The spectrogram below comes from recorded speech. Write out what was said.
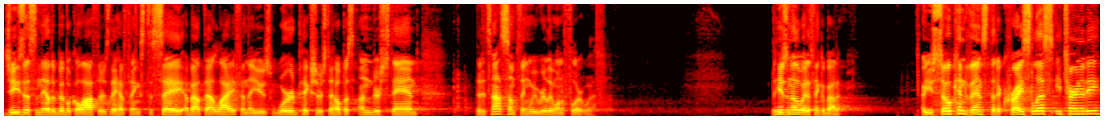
Jesus and the other biblical authors, they have things to say about that life, and they use word pictures to help us understand that it's not something we really want to flirt with. But here's another way to think about it Are you so convinced that a Christless eternity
